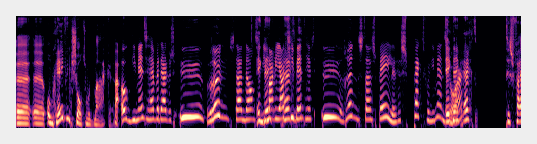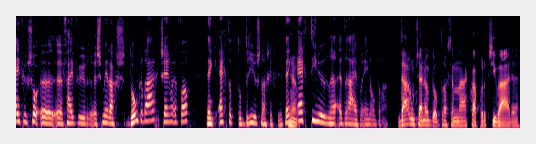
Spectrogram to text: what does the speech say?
eh, eh, omgevingsshots moet maken? Maar ook die mensen hebben daar dus uren staan dansen. Ik die mariachi-band heeft uren staan spelen. Respect voor die mensen, Ik denk echt, het is vijf uur, eh, eh, vijf uur eh, 's middags donker daar. Ik zeg maar even wat. Ik denk echt dat het tot drie uur s'nachts heeft geduurd. Ik denk Ja. echt tien uur dra- draaien voor één opdracht. Daarom zijn ook de opdrachten daarna qua productiewaarde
